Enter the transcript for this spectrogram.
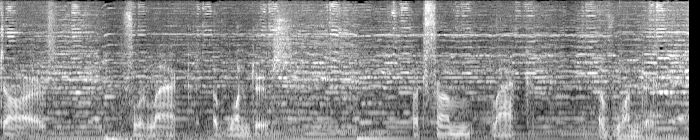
starve for lack of wonders, but from lack of wonder.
